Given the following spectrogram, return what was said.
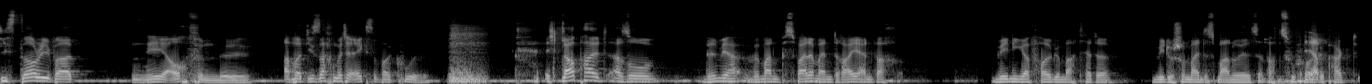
die Story war, nee, auch für den Müll. Aber die Sache mit der Echse war cool. Ich glaube halt, also, wenn, wir, wenn man Spider-Man 3 einfach weniger voll gemacht hätte, wie du schon meintest, Manuel, ist einfach zu voll Ja. gepackt,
